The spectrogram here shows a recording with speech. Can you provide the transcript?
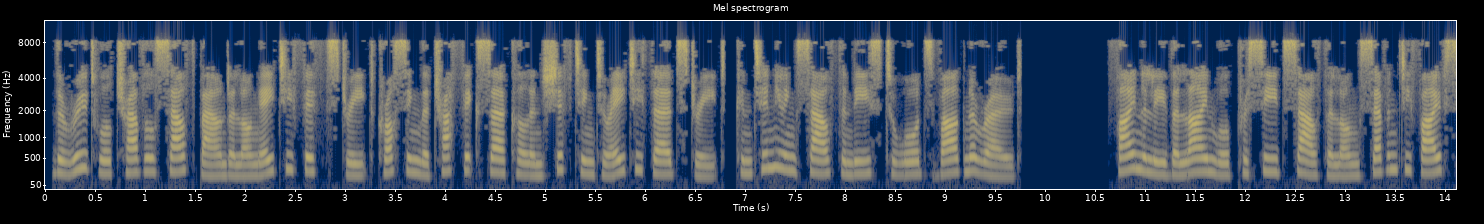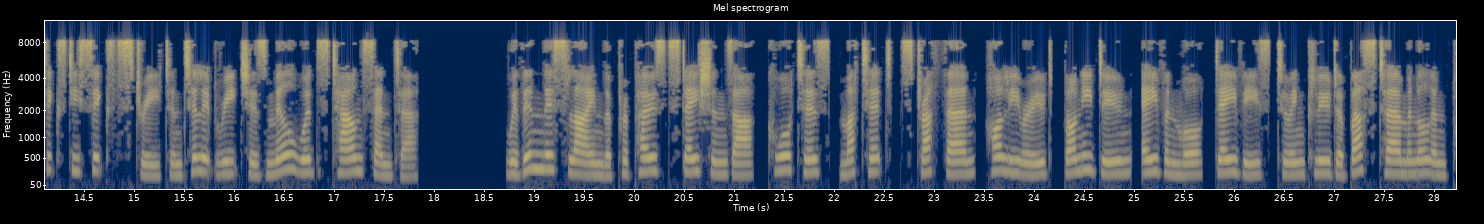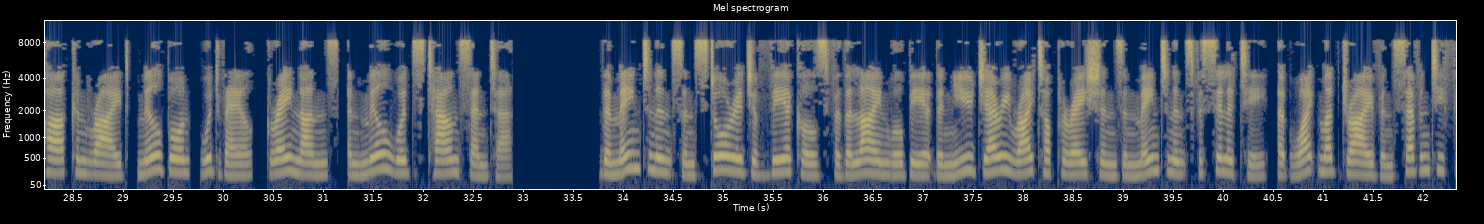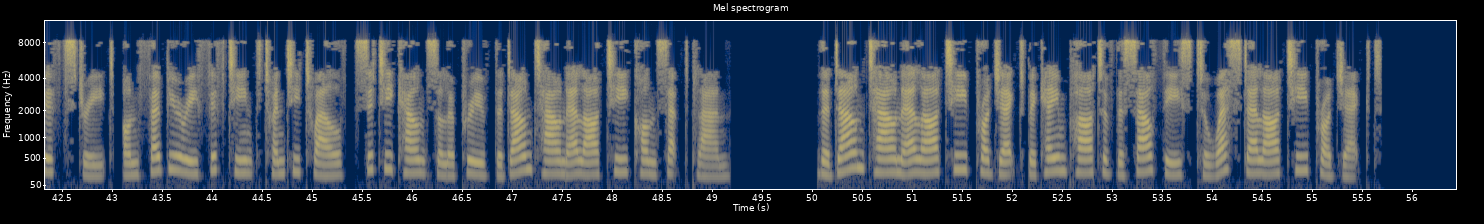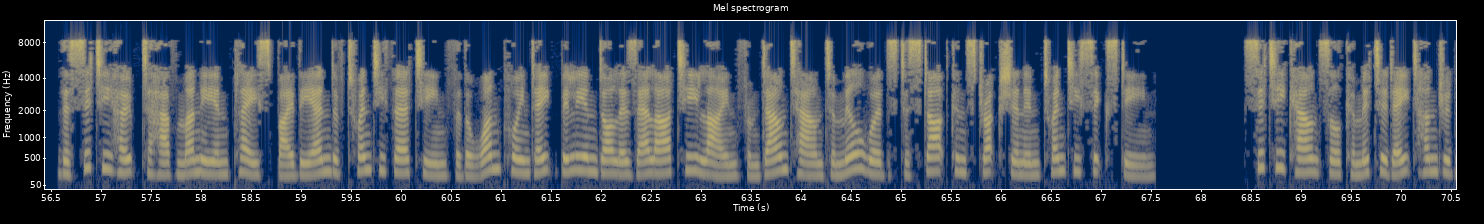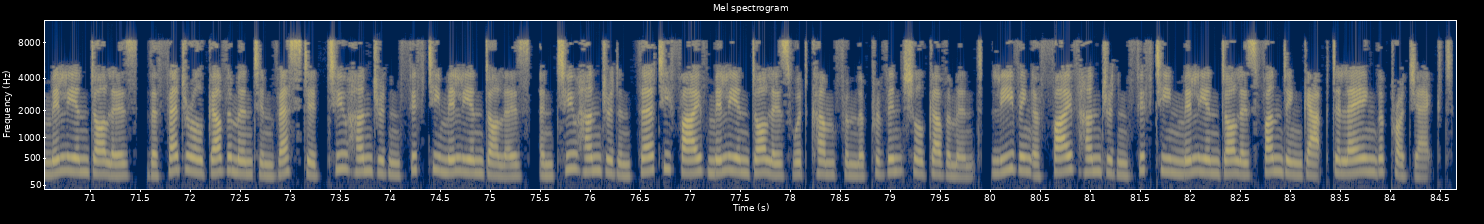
The route will travel southbound along 85th Street crossing the traffic circle and shifting to 83rd Street, continuing south and east towards Wagner Road. Finally the line will proceed south along 75 66th Street until it reaches Millwoods Town Centre. Within this line the proposed stations are, Quarters, Muttart, Strathearn, Holyrood, Bonnie Doon, Avonmore, Davies to include a bus terminal and park and ride, Millbourne, Woodvale, Grey Nuns, and Mill Woods Town Centre. The maintenance and storage of vehicles for the line will be at the new Gerry Wright Operations and Maintenance Facility, at Whitemud Drive and 75th Street. On February 15, 2012, City Council approved the Downtown LRT Concept Plan. The Downtown LRT project became part of the Southeast to West LRT project. The city hoped to have money in place by the end of 2013 for the $1.8 billion LRT line from downtown to Millwoods to start construction in 2016. City Council committed $800 million, the federal government invested $250 million, and $235 million would come from the provincial government, leaving a $515 million funding gap delaying the project.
